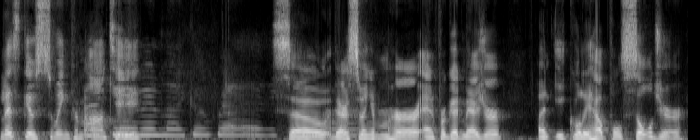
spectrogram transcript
Let's go swing from Auntie. Like. So they're swinging from her, and for good measure, an equally helpful soldier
